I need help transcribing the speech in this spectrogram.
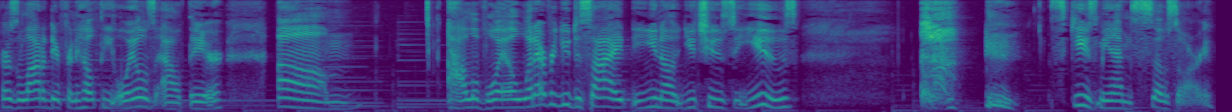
there's a lot of different healthy oils out there. Um, olive oil, whatever you decide, you know, you choose to use. Excuse me, I'm so sorry.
